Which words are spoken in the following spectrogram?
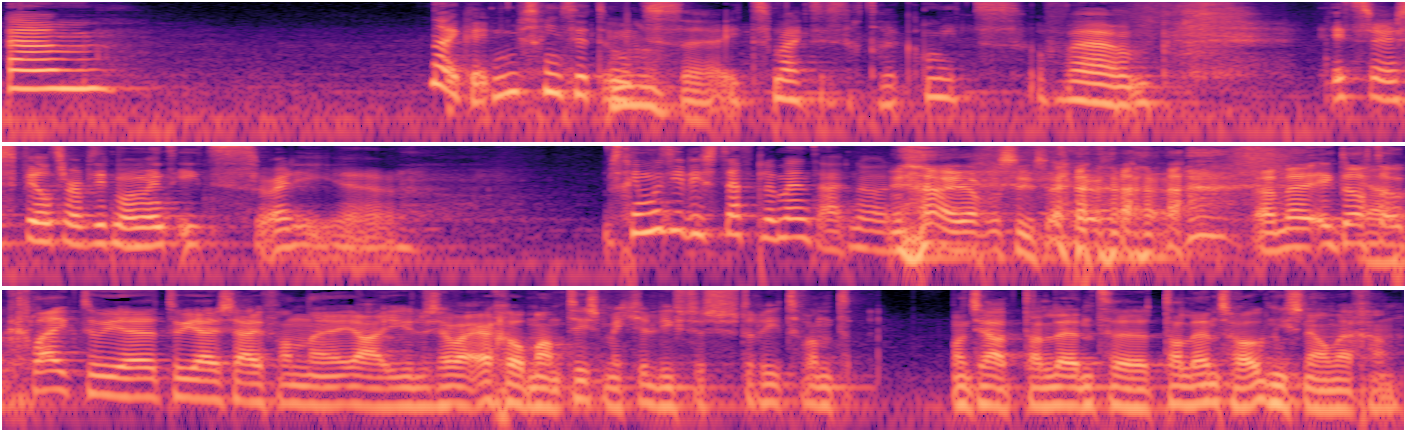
Ehm, nou, ik weet niet. Misschien zit hem iets, eh, iets, maakt hij zich druk om iets. Of ehm, iets, er speelt er op dit moment iets waar hij... eh, Misschien moeten jullie Stef Clement uitnodigen. Ja, ja precies. Nee, ik dacht Ja. ook gelijk toen, je, toen jij zei van... eh, ja, jullie zijn wel erg romantisch met je liefdesverdriet. Want, want ja, talent, eh, talent zou ook niet snel weggaan.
